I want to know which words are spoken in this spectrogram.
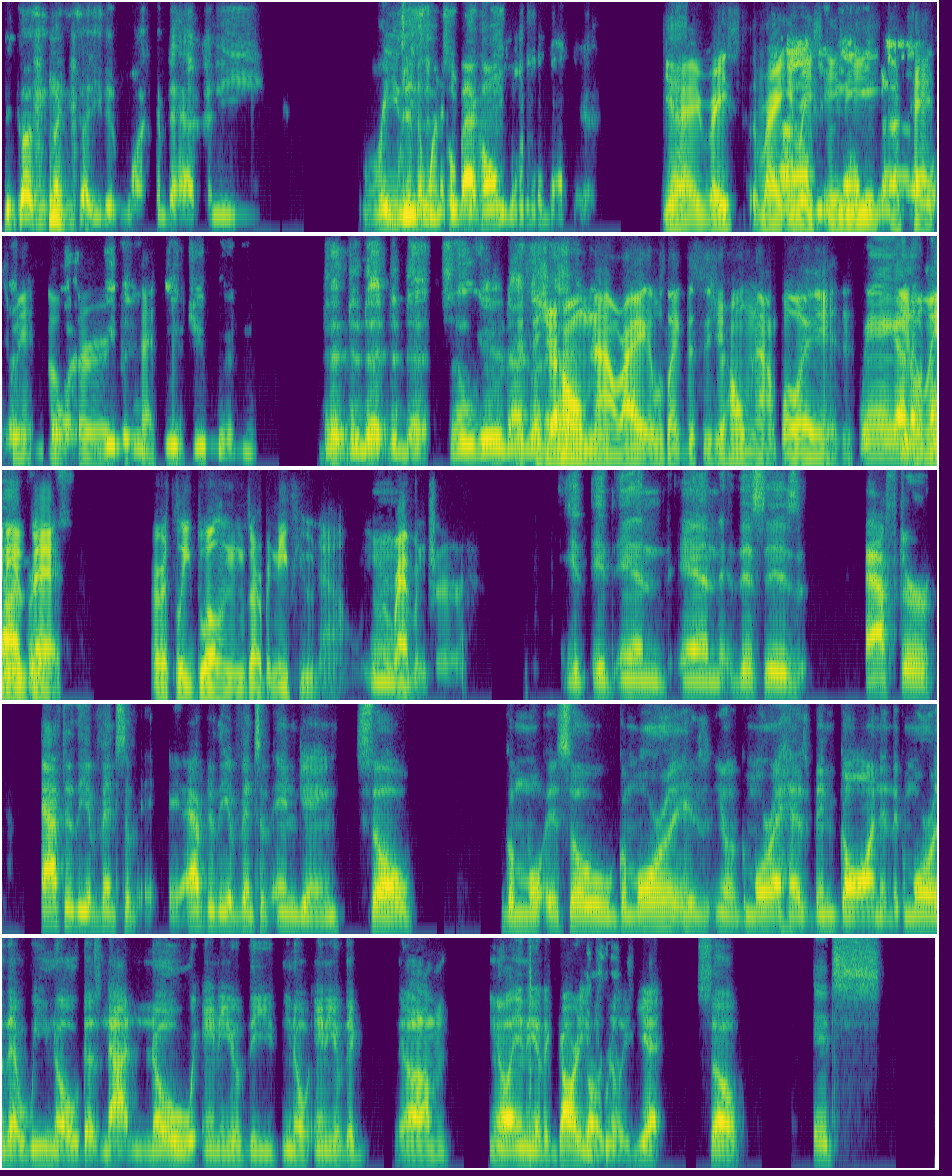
because he, like you said, he didn't want him to have any reason, reason to want to go back home. Go back yeah, yeah, erase right, uh, erase any attachment of third attachment. So you're not this is your home now, right? It was like this is your home now, boy, and we ain't got you know no any of that. This. Earthly dwellings are beneath you now. You're mm. a Ravager. It it and and this is after after the events of after the events of Endgame. So Gamora, so Gamora is, you know, Gamora has been gone, and the Gamora that we know does not know any of the, you know, any of the, um, you know, any of the Guardians, Guardians. really yet. So it's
